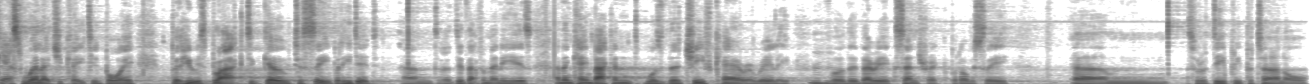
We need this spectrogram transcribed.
guess, well-educated boy, but who is black to go to sea. But he did, and uh, did that for many years, and then came back and was the chief carer, really, mm -hmm. for the very eccentric, but obviously um, sort of deeply paternal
